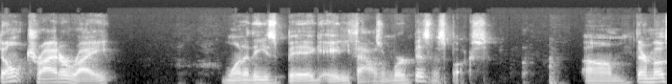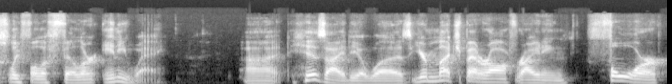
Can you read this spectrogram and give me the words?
don't try to write one of these big 80,000 word business books. Um, they're mostly full of filler anyway. Uh, his idea was you're much better off writing four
